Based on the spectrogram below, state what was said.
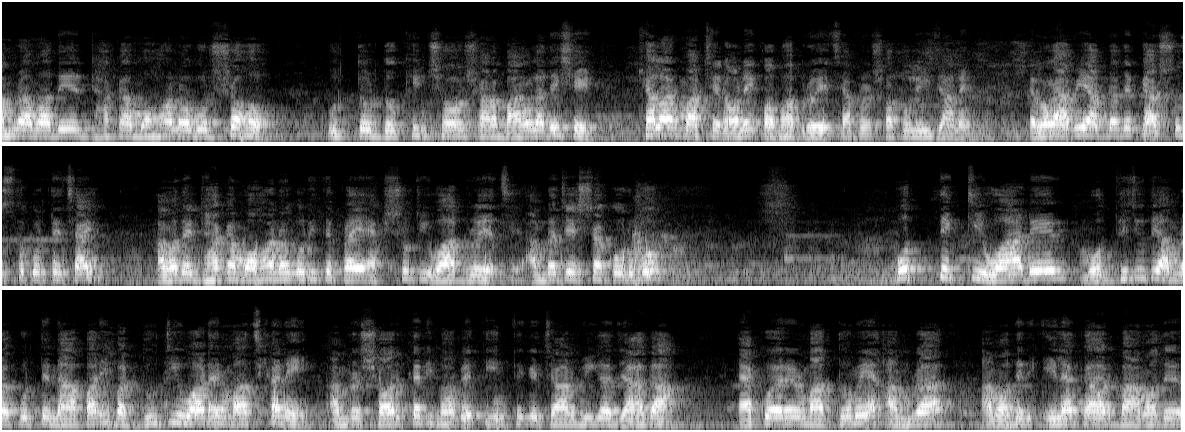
আমরা আমাদের ঢাকা মহানগর সহ উত্তর, দক্ষিণ সহ সারা বাংলাদেশে খেলার মাঠের অনেক অভাব রয়েছে, আপনারা সকলেই জানেন। এবং আমি আপনাদেরকে আশ্বস্ত করতে চাই, আমাদের ঢাকা মহানগরীতে প্রায় একশোটি ওয়ার্ড রয়েছে। আমরা চেষ্টা করব প্রত্যেকটি ওয়ার্ডের মধ্যে যদি আমরা করতে না পারি বা দুটি ওয়ার্ডের মাঝখানে আমরা সরকারিভাবে তিন থেকে চার বিঘা জায়গা অ্যাকোয়ারের মাধ্যমে আমরা আমাদের এলাকার বা আমাদের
